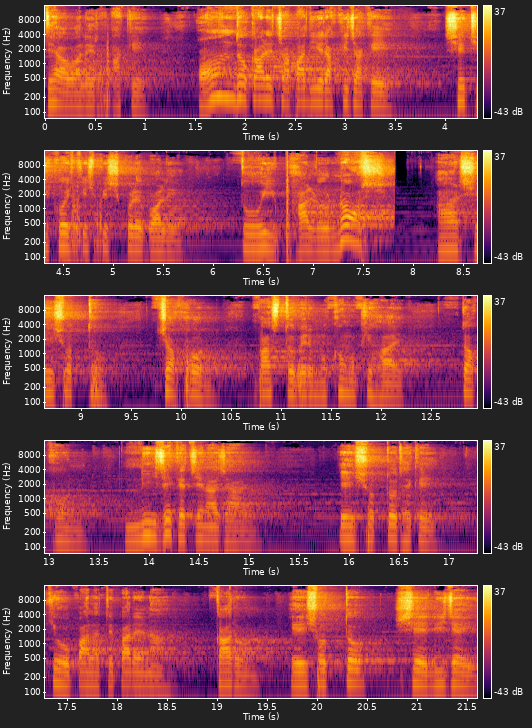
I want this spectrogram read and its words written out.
দেওয়ালের ফাঁকে। অন্ধকারে চাপা দিয়ে রাখি যাকে। সে ঠিকই ফিসফিস করে বলে, তুই ভালো নস। আর সেই সত্য, যখন বাস্তবের মুখোমুখি হয়, তখন নিজেকে চেনা যায়। এই সত্য থেকে কেউ পালাতে পারে না, কারণ এই সত্য সে নিজেই।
